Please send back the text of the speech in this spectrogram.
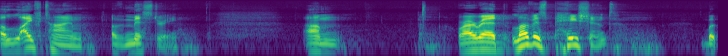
a lifetime of mystery. Um, where I read, Love is patient, but,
